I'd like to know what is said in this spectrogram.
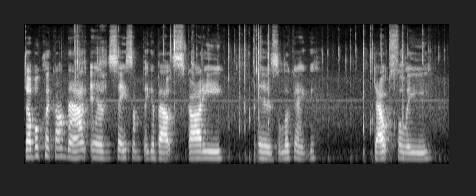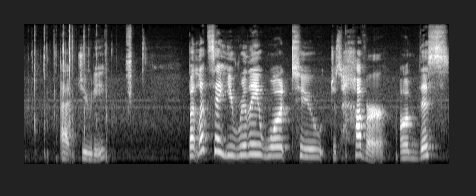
Double click on that and say something about Scotty is looking doubtfully at Judy. But let's say you really want to just hover on this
